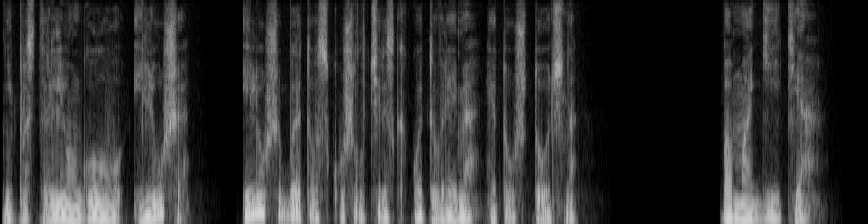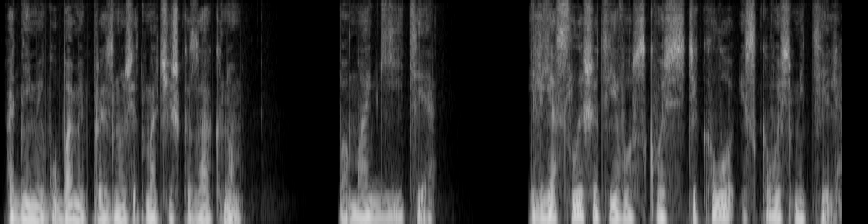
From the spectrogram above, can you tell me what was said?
Не прострели он голову Илюше? Илюша бы этого скушал через какое-то время, это уж точно. «Помогите!» — одними губами произносит мальчишка за окном. «Помогите!» Илья слышит его сквозь стекло и сквозь метель.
